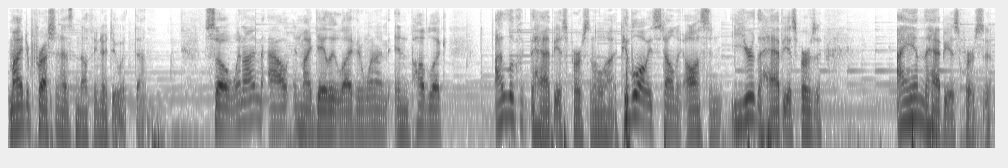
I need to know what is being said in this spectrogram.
My depression has nothing to do with them. So, when I'm out in my daily life and when I'm in public, I look like the happiest person alive. People always tell me, Austin, you're the happiest person. I am the happiest person.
